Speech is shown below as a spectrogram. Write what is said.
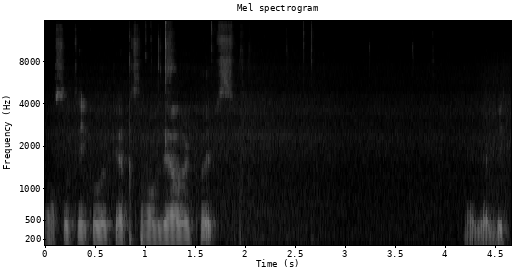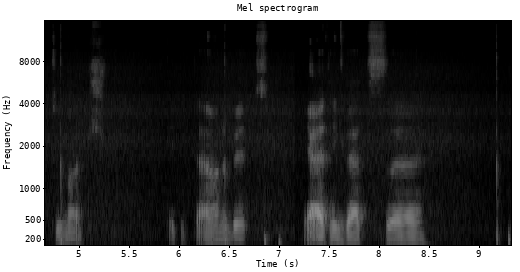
Also take a look at some of the other clips maybe a bit too much. Take it down a bit. Yeah, I think that's uh, I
